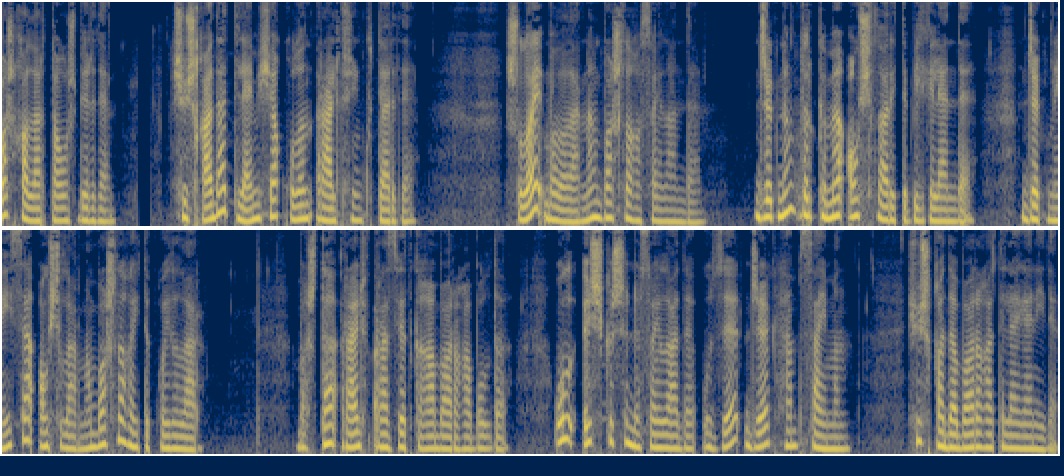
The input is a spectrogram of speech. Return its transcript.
башкалар тавыш бирде чучка да теләмичә кулын ральф өчен күтәрде шулай балаларның башлыгы сайланды джекның төркеме аучылар итеп билгеләнде джекны исә аучыларның башлыгы итеп куйдылар башта ральф разведкага барырга булды ул өч кешене сайлады үзе джек һәм саймон. Чучка да барырга теләгән иде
